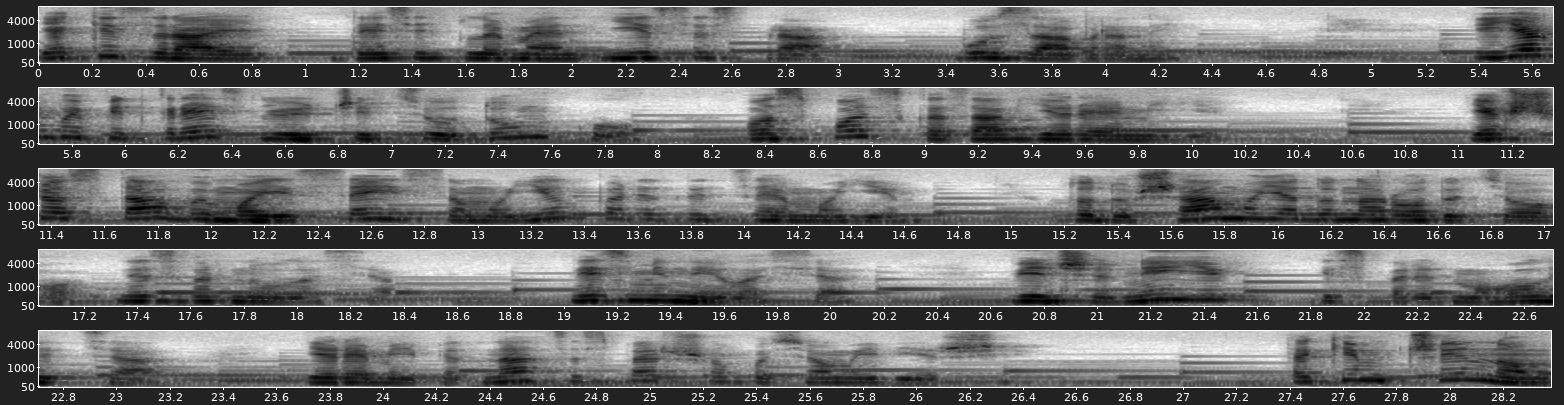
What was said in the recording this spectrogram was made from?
як Ізраїль, десять племен, її сестра, був забраний. І якби підкреслюючи цю думку, Господь сказав Єремії: Якщо став би Моїсей Самоїл перед лицем моїм, то душа моя до народу цього не звернулася, не змінилася, віджени їх із перед мого лиця. Єремії 15 з 1 по 7 вірші. Таким чином,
